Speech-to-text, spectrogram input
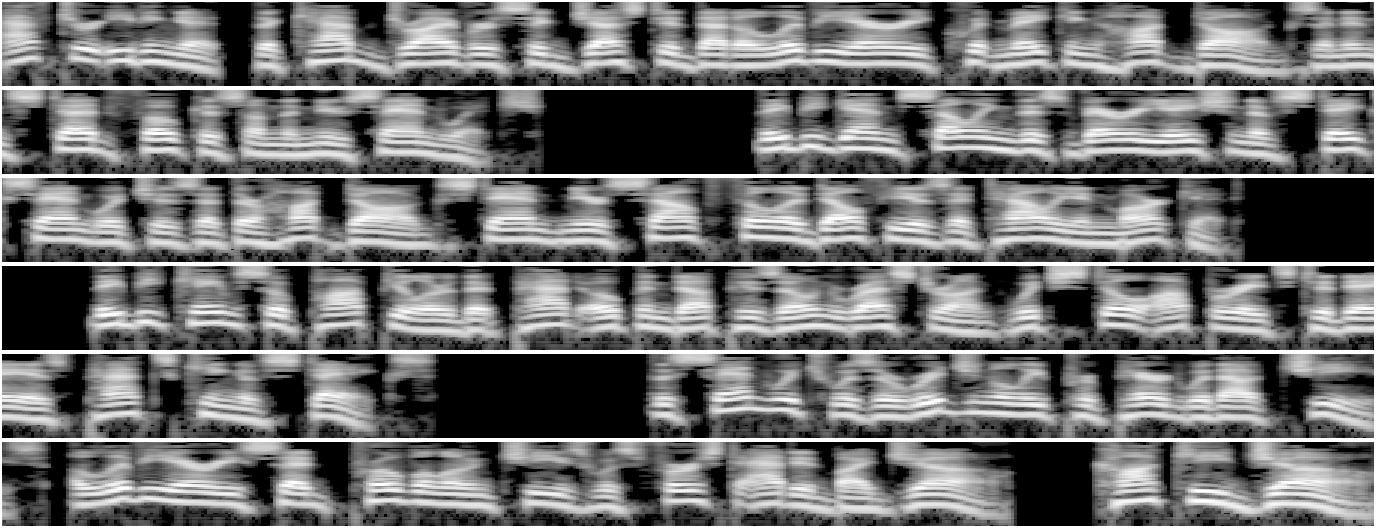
After eating it, the cab driver suggested that Olivieri quit making hot dogs and instead focus on the new sandwich. They began selling this variation of steak sandwiches at their hot dog stand near South Philadelphia's Italian market. They became so popular that Pat opened up his own restaurant which still operates today as Pat's King of Steaks. The sandwich was originally prepared without cheese. Olivieri said provolone cheese was first added by Joe, Cocky Joe,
